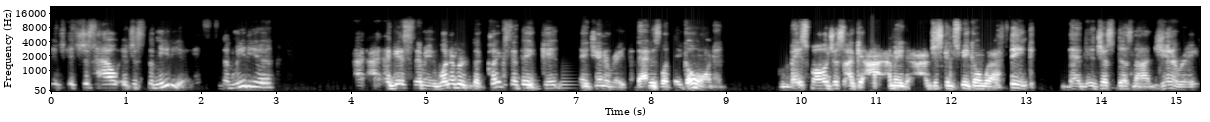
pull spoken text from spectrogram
It's, it's just how it's just the media. It's the media. I, I- I guess I mean whatever the clicks that they get, they generate. That is what they go on. And baseball, just I, I I mean I just can speak on what I think that it just does not generate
